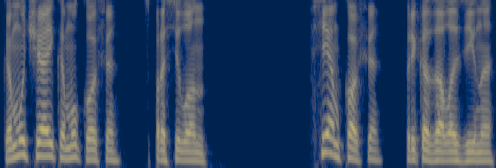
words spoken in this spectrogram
«Кому чай, кому кофе?» — спросил он. «Всем кофе», — приказала Зина.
